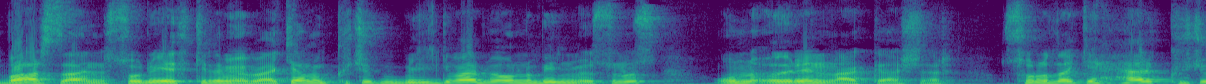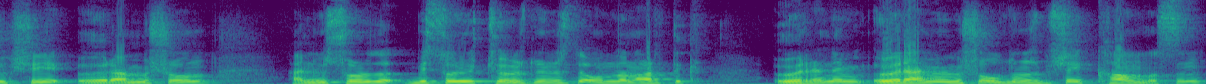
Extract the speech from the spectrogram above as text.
varsa hani soruyu etkilemiyor belki ama küçük bir bilgi var ve onu bilmiyorsunuz. Onu öğrenin arkadaşlar. Sorudaki her küçük şeyi öğrenmiş olun. Hani soruda bir soruyu çözdüğünüzde ondan artık öğrenem öğrenmemiş olduğunuz bir şey kalmasın.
